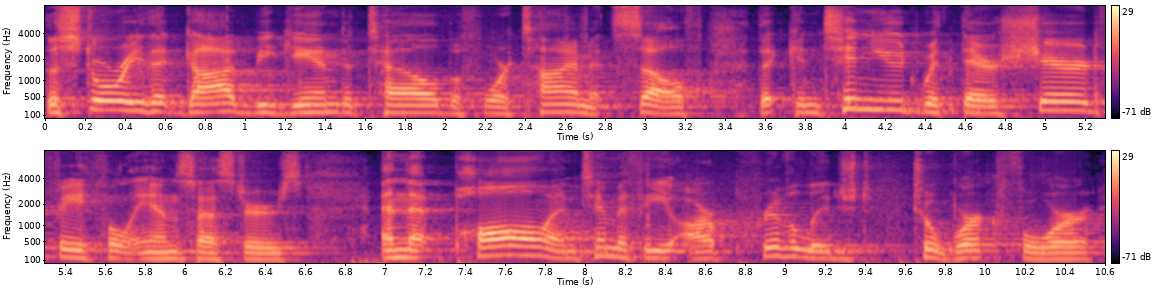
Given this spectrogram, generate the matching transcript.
The story that God began to tell before time itself, that continued with their shared faithful ancestors, and that Paul and Timothy are privileged to work for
